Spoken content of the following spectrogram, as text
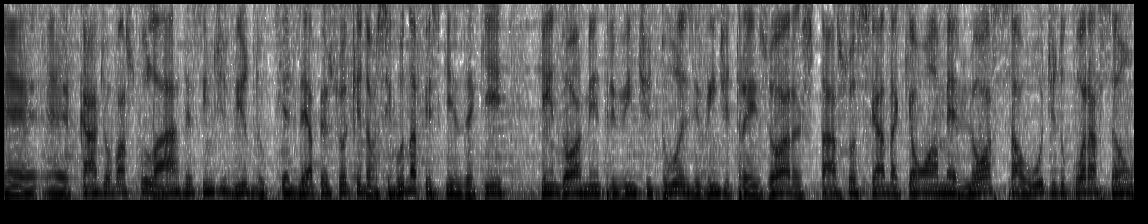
é, é, cardiovascular desse indivíduo. Quer dizer, a pessoa que dorme, segundo a pesquisa aqui, quem dorme entre 22 e 23 horas está associada aqui a uma melhor saúde do coração.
